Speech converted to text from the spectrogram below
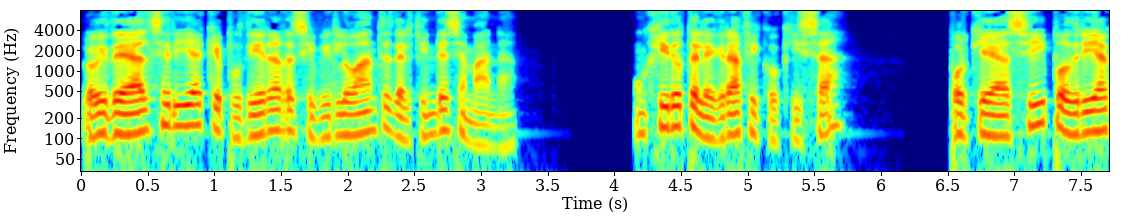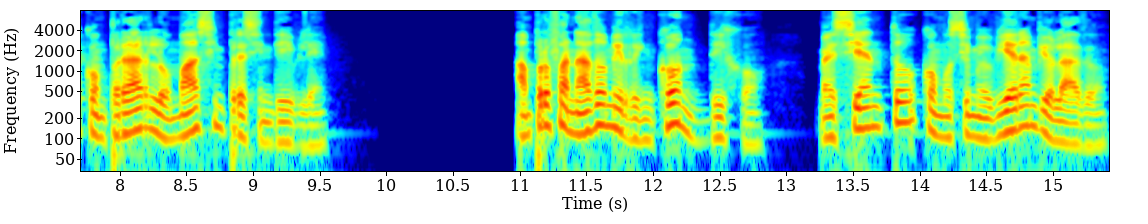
Lo ideal sería que pudiera recibirlo antes del fin de semana. Un giro telegráfico, quizá, porque así podría comprar lo más imprescindible. Han profanado mi rincón, dijo. Me siento como si me hubieran violado.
